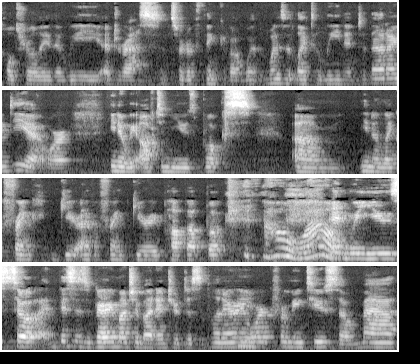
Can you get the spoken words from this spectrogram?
culturally that we address and sort of think about what what is it like to lean into that idea, or you know, we often use books. Um, you know, like Frank Gehry. I have a Frank Gehry pop-up book. Oh wow. and we use so this is very much about interdisciplinary Yeah. work for me too so math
